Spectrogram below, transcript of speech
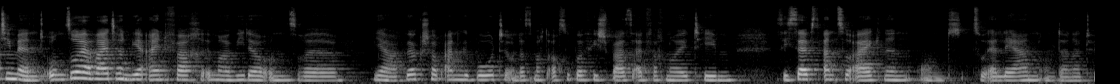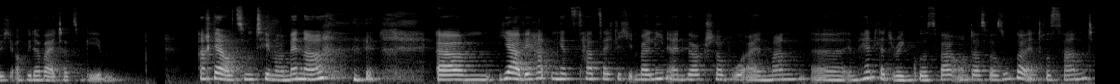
Sortiment. Und so erweitern wir einfach immer wieder unsere ja, Workshop-Angebote und das macht auch super viel Spaß, einfach neue Themen sich selbst anzueignen und zu erlernen und dann natürlich auch wieder weiterzugeben. Ach ja, und zum Thema Männer. ähm, ja, wir hatten jetzt tatsächlich in Berlin einen Workshop, wo ein Mann äh, im Handlettering-Kurs war und das war super interessant,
